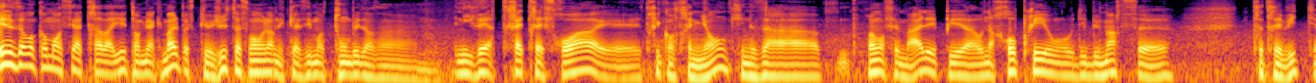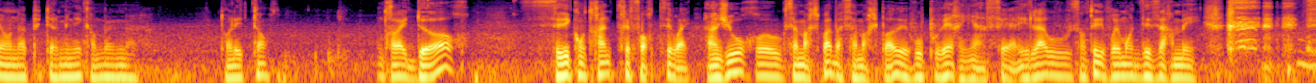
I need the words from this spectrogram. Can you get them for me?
Et nous avons commencé à travailler tant bien que mal parce que juste à ce moment-là, on est quasiment tombé dans un, hiver très très froid et très contraignant qui nous a vraiment fait mal. Et puis euh, on a repris au début mars euh, très très vite et on a pu terminer quand même dans les temps. On travaille dehors, c'est des contraintes très fortes, c'est vrai. Un jour où ça marche pas, bah ça marche pas et vous pouvez rien faire. Et là, vous vous sentez vraiment désarmé.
